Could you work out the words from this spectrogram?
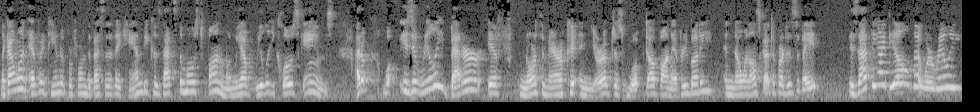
Like I want every team to perform the best that they can because that's the most fun when we have really close games. I don't. What, is it really better if North America and Europe just whooped up on everybody and no one else got to participate? Is that the ideal that we're really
